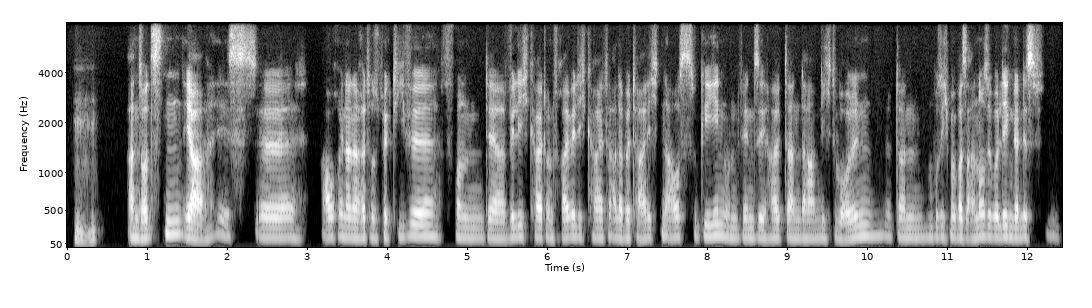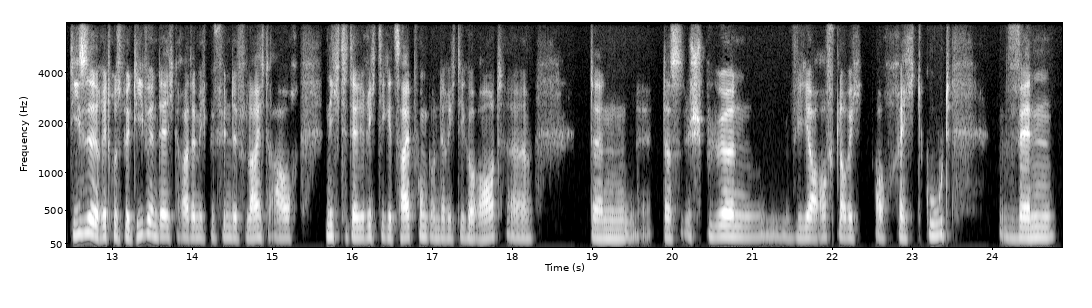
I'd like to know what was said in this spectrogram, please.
Mhm. Ansonsten, ja, ist äh, auch in einer Retrospektive von der Willigkeit und Freiwilligkeit aller Beteiligten auszugehen. Und wenn sie halt dann da nicht wollen, dann muss ich mir was anderes überlegen. Dann ist diese Retrospektive, in der ich gerade mich befinde, vielleicht auch nicht der richtige Zeitpunkt und der richtige Ort. Äh, denn das spüren wir oft, glaube ich, auch recht gut, wenn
